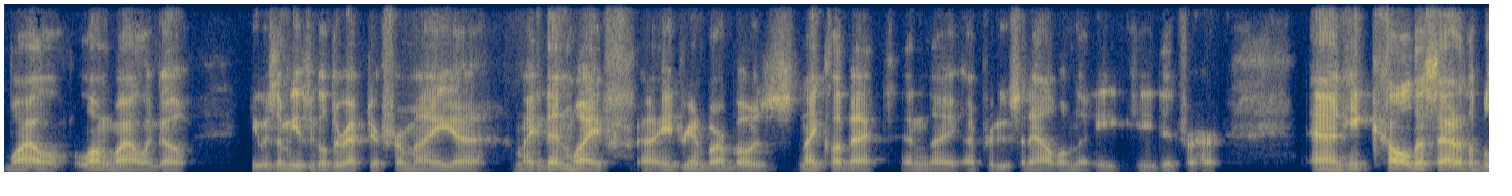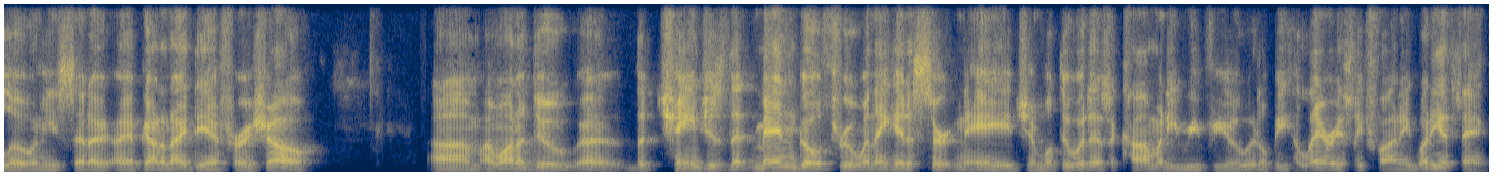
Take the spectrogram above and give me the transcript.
while, a long while ago. He was a musical director for my uh, my then wife, uh, Adrienne Barbeau's nightclub act, and I, I produced an album that he he did for her and he called us out of the blue and he said, I, have got an idea for a show. Um, I want to do uh, the changes that men go through when they hit a certain age, and we'll do it as a comedy revue. It'll be hilariously funny. What do you think?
